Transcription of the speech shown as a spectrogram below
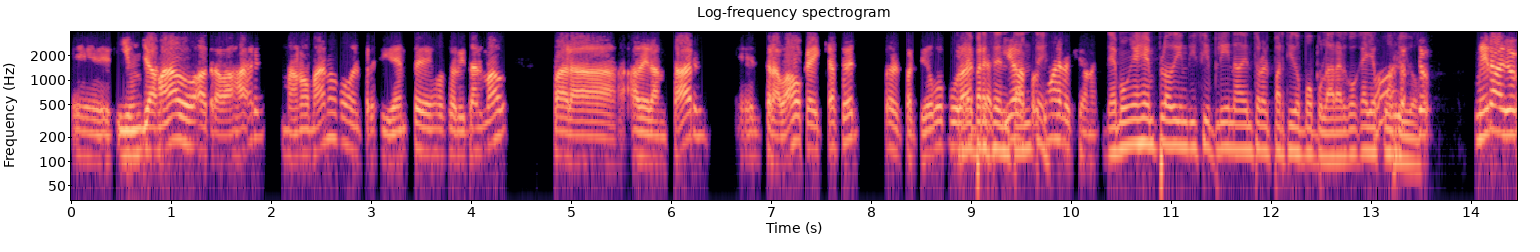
eh, y un llamado a trabajar mano a mano con el presidente José Luis Dalmau para adelantar el trabajo que hay que hacer para el Partido Popular representante deme un ejemplo de indisciplina dentro del Partido Popular algo que haya ocurrido mira yo,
